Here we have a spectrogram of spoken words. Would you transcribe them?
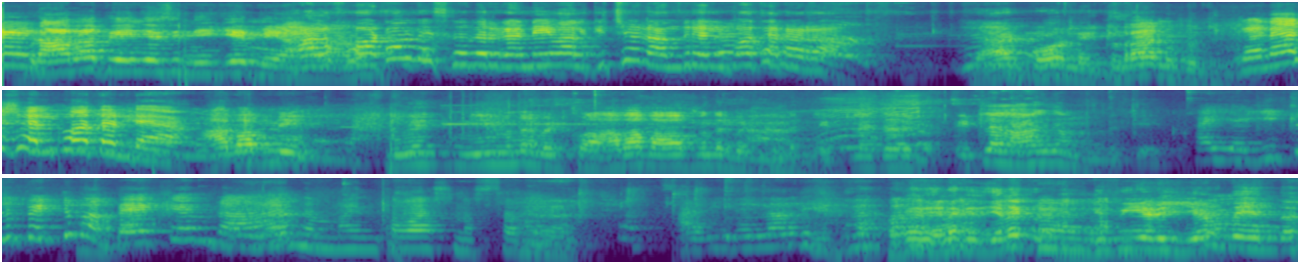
ఇప్పుడు ఆ బాబు ఏం చేసి నీకేమి వాళ్ళ ఫోటోలు తీసుకుందరు కానీ వాళ్ళకి ఇచ్చాడు అందరూ వెళ్ళిపోతున్నారు యాడ్ పోర్లే ఇట్లా రా నువ్వు కొంచెం. గణేష్ వెళ్ళిపోతండి. ఆ బాబుని నువ్వే నీ ముందర పెట్టుకో. ఆ బాబు ఆ బాబు ముందర పెట్టుకుంటుంది ఇట్లా జరుగు. ఇట్లా లాగుదాం అయ్యా ఇట్లు పెట్టు మా బ్యాక్ ఏందమ్మా ఇంత వాసన వస్తుంది? అది వెళ్ళాలి. ఓకే వెనక వెనక నువ్వు ఏడు ఏమైందా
